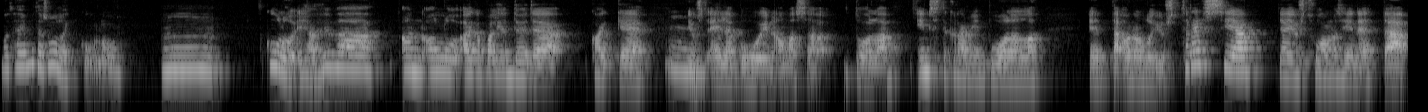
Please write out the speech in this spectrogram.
Mutta hei, mitä sulle kuuluu? Mm, kuuluu ihan hyvää. On ollut aika paljon töitä ja kaikkea. Mm. Just eilen puhuin omassa tuolla Instagramin puolella, että on ollut just stressiä ja just huomasin, että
